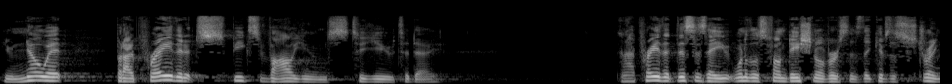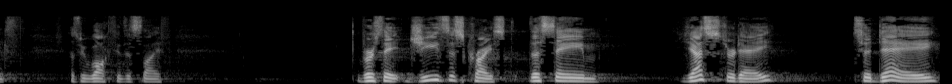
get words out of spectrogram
you know it, but I pray that it speaks volumes to you today. And I pray that this is a, one of those foundational verses that gives us strength as we walk through this life. Verse 8 Jesus Christ, the same yesterday, today,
